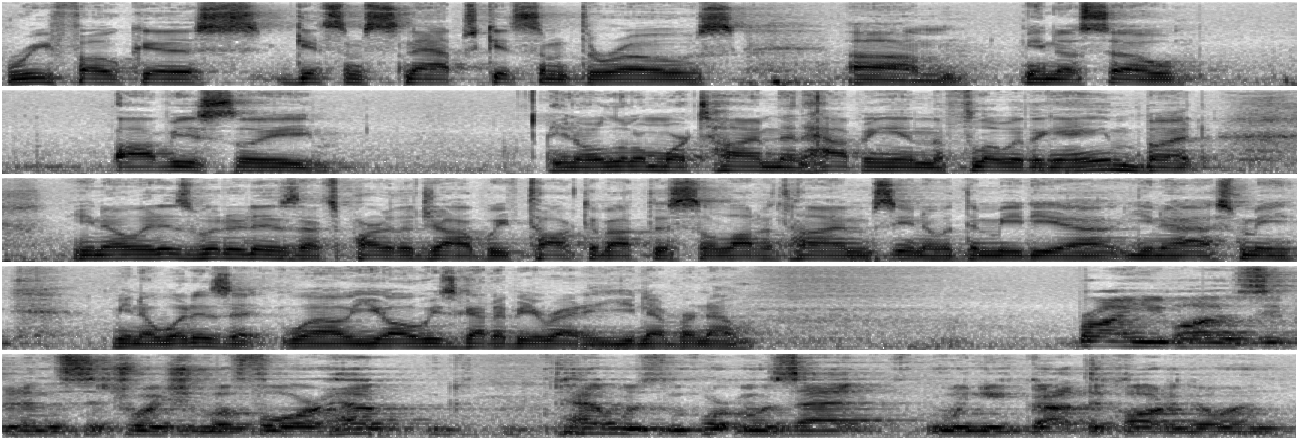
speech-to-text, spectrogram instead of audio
refocus, get some snaps, get some throws. Um, you know, so obviously, you know, a little more time than happening in the flow of the game, but you know, it is what it is. That's part of the job. We've talked about this a lot of times, you know, with the media, you know, ask me, you know, what is it? Well, you always got to be ready. You never know. Brian, you've obviously been in this situation before. How how was important was that when you got the call to go in?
